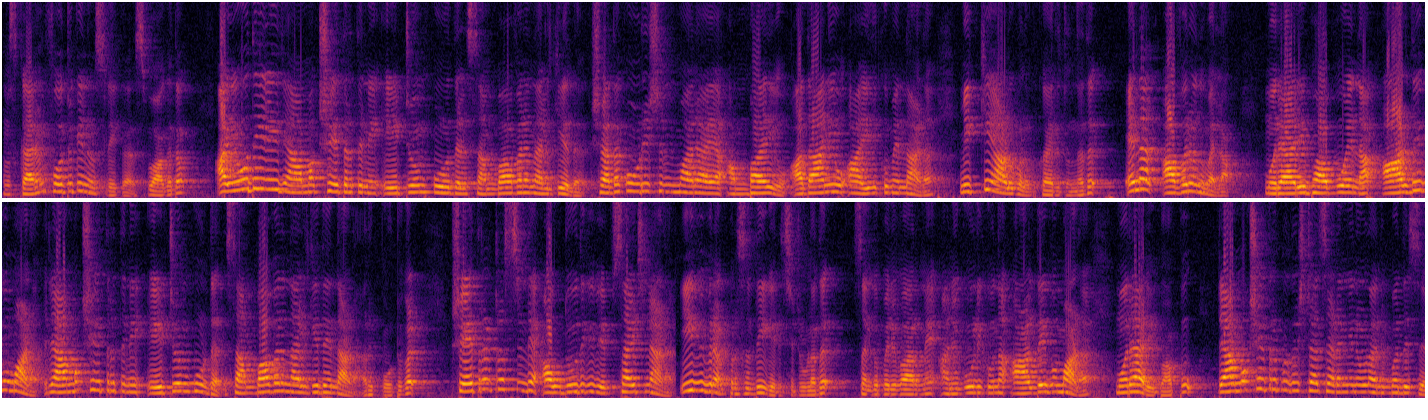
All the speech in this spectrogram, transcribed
നമസ്കാരം ഫോർട്ടുകെ ന്യൂസിലേക്ക് സ്വാഗതം. അയോധ്യയിലെ രാമക്ഷേത്രത്തിന് ഏറ്റവും കൂടുതൽ സംഭാവന നൽകിയത് ശതകോടീശ്വരന്മാരായ അംബാനിയോ അദാനിയോ ആയിരിക്കുമെന്നാണ് മിക്ക ആളുകളും കരുതുന്നത്. എന്നാൽ അവരൊന്നുമല്ല. മുരാരി ബാബു എന്ന ആൾദൈവമാണ് രാമക്ഷേത്രത്തിന് ഏറ്റവും കൂടുതൽ സംഭാവന നൽകിയതെന്നാണ് റിപ്പോർട്ടുകൾ. ക്ഷേത്ര ട്രസ്റ്റിന്റെ ഔദ്യോഗിക വെബ്സൈറ്റിലാണ് ഈ വിവരം പ്രസിദ്ധീകരിച്ചിട്ടുള്ളത്. സംഘപരിവാറിനെ അനുകൂലിക്കുന്ന ആൾദൈവമാണ് മൊരാരി ബാപ്പു. രാമക്ഷേത്ര പ്രതിഷ്ഠാ ചടങ്ങിനോടനുബന്ധിച്ച്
